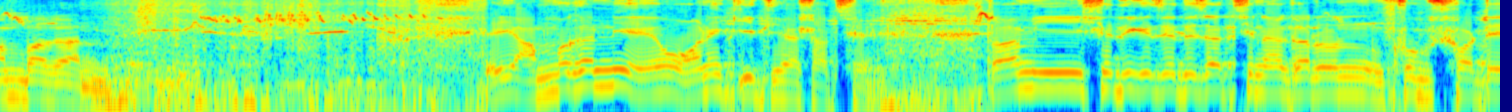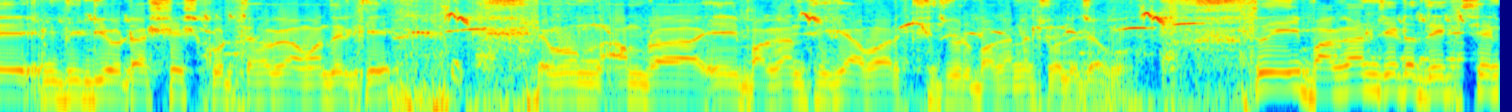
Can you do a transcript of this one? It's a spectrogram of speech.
আমবাগান। এই আমবাগান নিয়ে অনেক ইতিহাস আছে। তো আমি সেদিকে যেতে চাচ্ছি না, কারণ খুব শর্টে ভিডিওটা শেষ করতে হবে আমাদেরকে এবং আমরা এই বাগান থেকে আবার খেজুর বাগানে চলে যাব। তো এই বাগান যেটা দেখছেন,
